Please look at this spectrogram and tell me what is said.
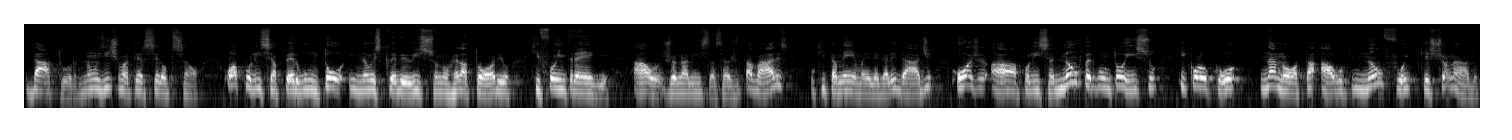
datur, não existe uma terceira opção. Ou a polícia perguntou e não escreveu isso no relatório que foi entregue ao jornalista Sérgio Tavares, o que também é uma ilegalidade, ou a, a polícia não perguntou isso e colocou na nota algo que não foi questionado.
